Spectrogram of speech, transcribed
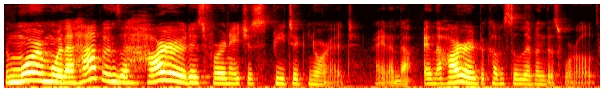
The more and more that happens, the harder it is for an HSP to ignore it, right? And the, and the harder it becomes to live in this world.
